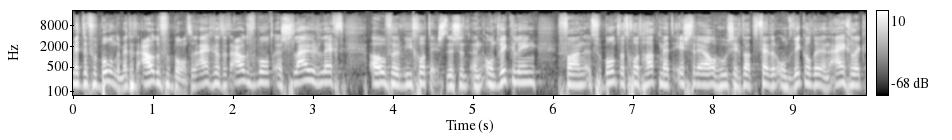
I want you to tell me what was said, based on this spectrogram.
met de verbonden, met het oude verbond. En eigenlijk dat het oude verbond een sluier legt over wie God is. Dus een, een, ontwikkeling van het verbond wat God had met Israël. Hoe zich dat verder ontwikkelde. En eigenlijk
